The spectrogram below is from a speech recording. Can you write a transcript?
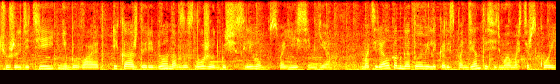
чужих детей не бывает, и каждый ребенок заслуживает быть счастливым в своей семье. Материал подготовили корреспонденты седьмой мастерской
